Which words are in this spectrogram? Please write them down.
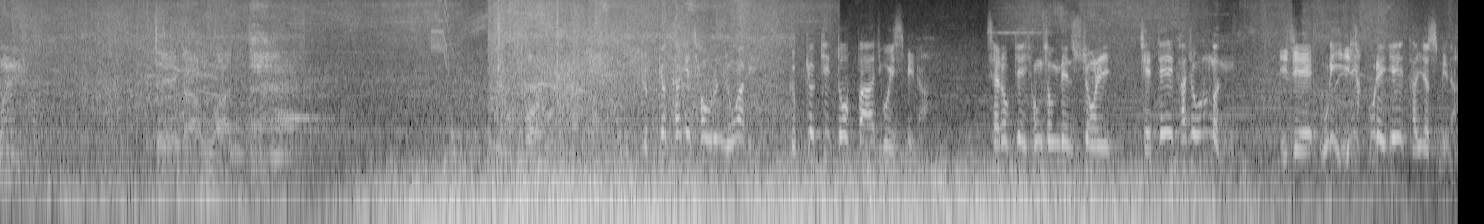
완료. 내가 왔다. 급격하게 차오른 용암이 급격히 또 빠지고 있습니다. 새롭게 형성된 수정을 제때 가져오는 건 이제 우리 일꾼에게 달렸습니다.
